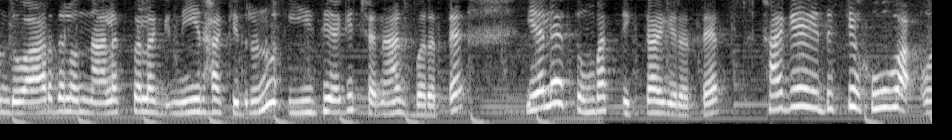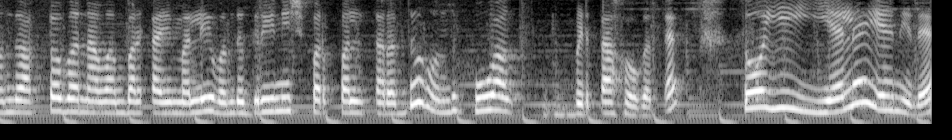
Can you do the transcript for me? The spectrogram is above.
ಒಂದು ವಾರದಲ್ಲಿ ಒಂದು ನಾಲ್ಕು ಸಲ ನೀರು ಹಾಕಿದ್ರೂ ಈಸಿಯಾಗಿ ಚೆನ್ನಾಗಿ ಬರುತ್ತೆ. ಎಲೆ ತುಂಬ ತಿಕ್ಕಾಗಿರುತ್ತೆ. ಹಾಗೆ ಇದಕ್ಕೆ ಹೂವು, ಒಂದು ಅಕ್ಟೋಬರ್ ನವಂಬರ್ ಟೈಮಲ್ಲಿ ಒಂದು ಗ್ರೀನಿಶ್ ಪರ್ಪಲ್ ಥರದ್ದು ಒಂದು ಹೂವು ಬಿಡ್ತಾ ಹೋಗುತ್ತೆ. ಸೊ ಈ ಎಲೆ ಏನಿದೆ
